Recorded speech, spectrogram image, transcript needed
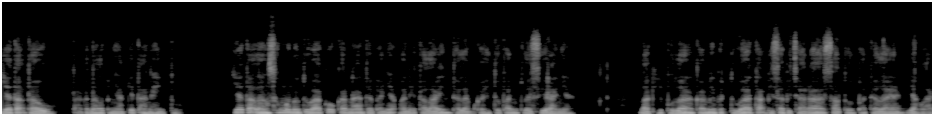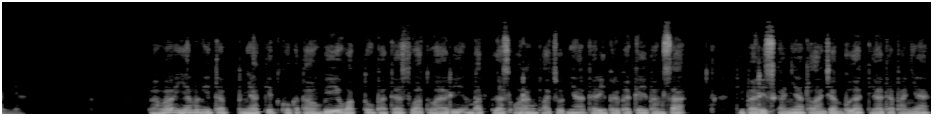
Ia tak tahu, tak kenal penyakit aneh itu. Ia tak langsung menuduh aku karena ada banyak wanita lain dalam kehidupan pelesirannya. Lagi pula kami berdua tak bisa bicara satu pada yang lainnya. Bahwa ia mengidap penyakit ku ketahui waktu pada suatu hari 14 orang pelacurnya dari berbagai bangsa dibariskannya telanjang bulat di hadapannya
